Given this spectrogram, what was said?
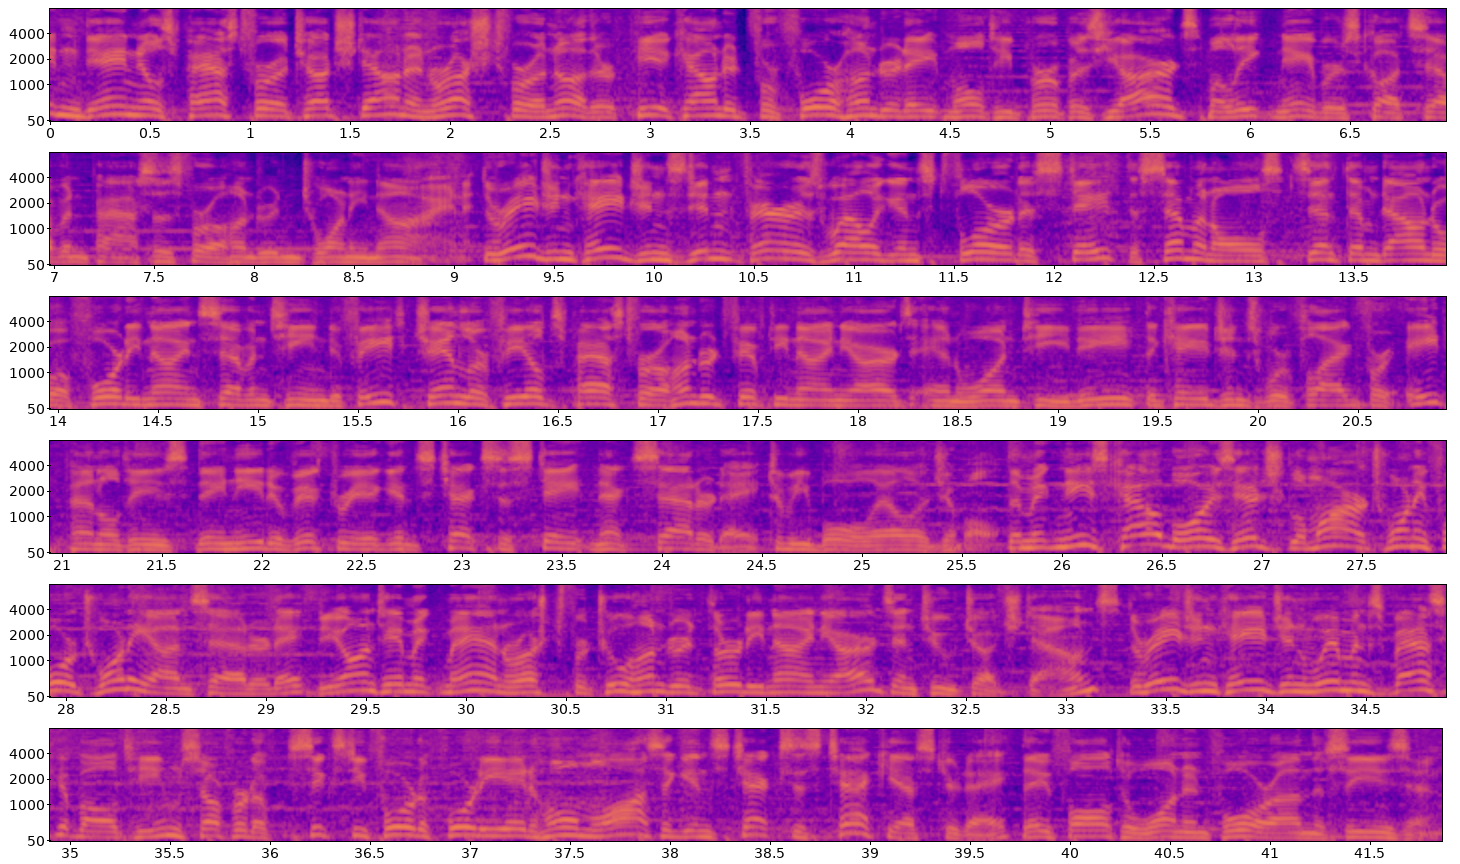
Aiden Daniels passed for a touchdown and rushed for another. He accounted for 408 multi-purpose yards. Malik Neighbors caught seven passes for 129. The Raging Cajuns didn't fare as well against Florida State. The Seminoles sent them down to a 49-17 defeat. Chandler Fields passed for 159 yards and one TD. The Cajuns were flagged for eight penalties. They need a victory against Texas State next Saturday to be bowl eligible. The McNeese Cowboys edged Lamar 24-20 on Saturday. Deontay McMahon rushed for 239 yards and two touchdowns. The Raging Cajun women's basketball team suffered a 64 48 home loss against Texas Tech yesterday. They fall to 1 and 4 on the season.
